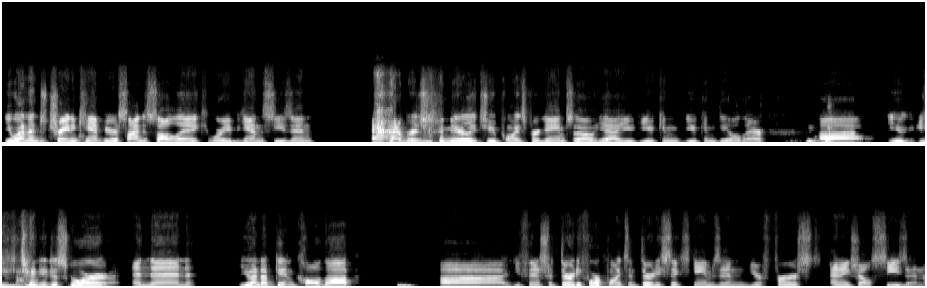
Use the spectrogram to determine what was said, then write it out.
you went into training camp. You were assigned to Salt Lake, where you began the season, averaged nearly two points per game. So yeah, you you can you can deal there. Uh, you you continue to score, and then you end up getting called up. Uh, you finished with 34 points in 36 games in your first NHL season.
